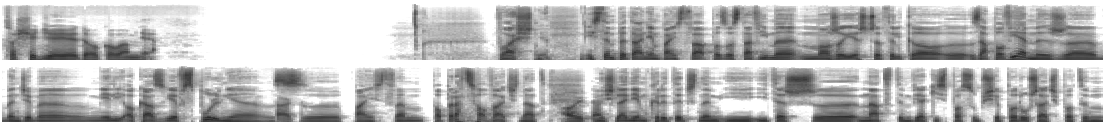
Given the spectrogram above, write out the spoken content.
Co się dzieje dookoła mnie? Właśnie. I z tym pytaniem Państwa pozostawimy. Może jeszcze tylko y, zapowiemy, że będziemy mieli okazję wspólnie tak. z Państwem popracować nad Oj, tak. myśleniem krytycznym i, i też y, nad tym, w jaki sposób się poruszać po tym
